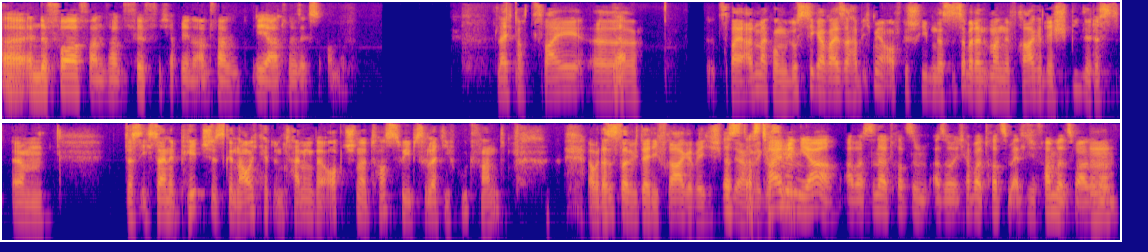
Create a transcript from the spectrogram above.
äh, Ende Fourth, Anfang Fifth. Ich habe ihn Anfang, eher Anfang sechste Runde. Vielleicht noch zwei, äh, Ja. zwei Anmerkungen. Lustigerweise habe ich mir aufgeschrieben, das ist aber dann immer eine Frage der Spiele, dass, ähm, dass ich seine Pitches, Genauigkeit und Timing bei Optional Toss Sweeps relativ gut fand. Aber das ist dann wieder die Frage, welche Spiele Das, haben das wir gesehen? Timing ja, aber es sind halt trotzdem, also ich habe halt trotzdem etliche Fumbles wahrgenommen. Mhm.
